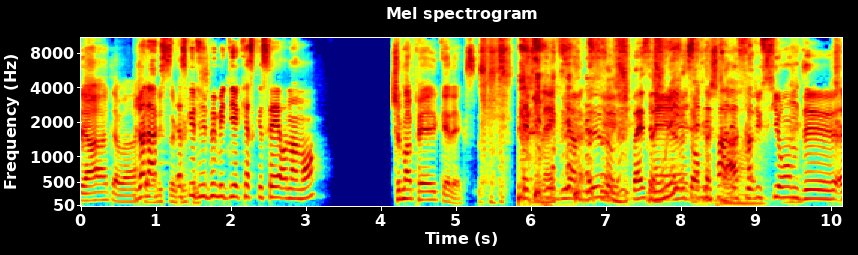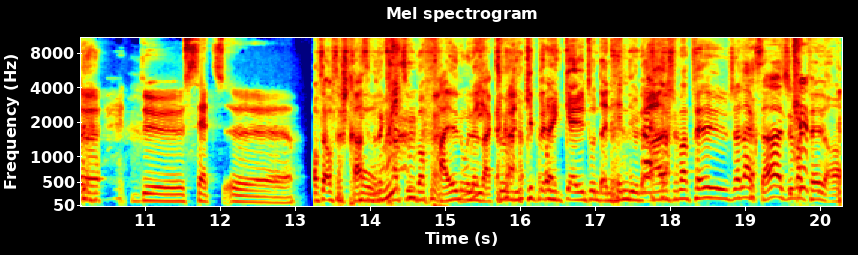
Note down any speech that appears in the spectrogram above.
Ja, der war, der war nicht Jalax, so est-ce que tu glücklich. peux me dire qu'est-ce que c'est en allemand? Je m'appelle Galax. Bien, Also, weißt du, Mais oui, ce auf der n'est pas la Straße, traduction de, euh, de cette, euh, auf der, auf der Straße wird er gerade so überfallen und er sagt so, gib mir dein Geld und dein Handy und ah, je m'appelle Jalax, ah, je m'appelle, oh,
